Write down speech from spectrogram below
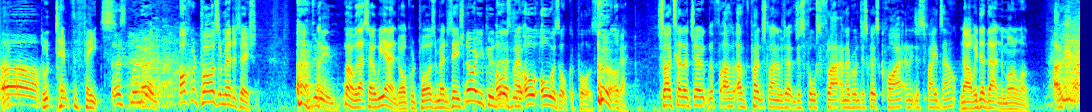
Oh, Don't tempt the fates. that's brilliant. Awkward pause or meditation? What do you mean? Well, that's how we end. Awkward pause or meditation. Or you could... uh, Always, mate, al- always awkward pause. okay. Shall I tell a joke, that, a a punchline of a joke that just falls flat and everyone just goes quiet and it just fades out? No, we did that in the monologue. Okay.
